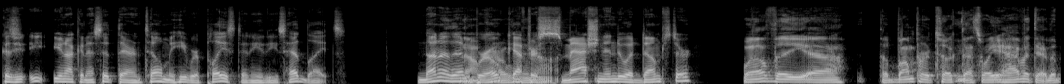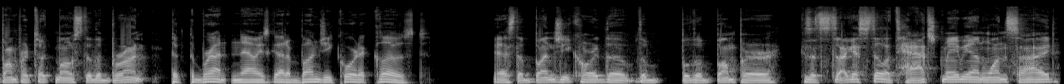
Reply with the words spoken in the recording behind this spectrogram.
Because you, you're not going to sit there and tell me he replaced any of these headlights. None of them No, broke after not. smashing into a dumpster. Well, the uh, the bumper took. That's why you have it there. The bumper took most of the brunt. Took the brunt, and now he's got a bungee cord it closed. Yes, the bungee cord, the the the bumper, because it's I guess still attached maybe on one side.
